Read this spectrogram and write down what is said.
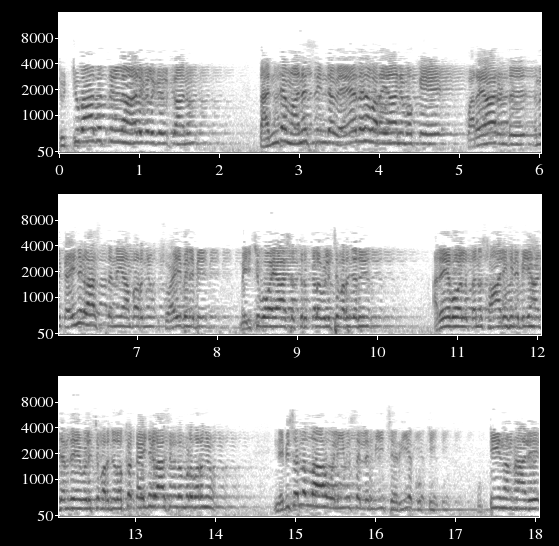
ചുറ്റുഭാഗത്തുള്ള ആളുകൾ കേൾക്കാനും തന്റെ മനസ്സിന്റെ വേദന പറയാനുമൊക്കെ പറയാറുണ്ട് എന്ന് കഴിഞ്ഞ ക്ലാസ്സിൽ തന്നെ ഞാൻ പറഞ്ഞു. ഷുഹൈബ് നബി മരിച്ചുപോയ ശത്രുക്കളെ വിളിച്ചു പറഞ്ഞത്. അതേപോലെ തന്നെ സാലിഹ് നബി ആ ജനതയെ വിളിച്ചു പറഞ്ഞതൊക്കെ കഴിഞ്ഞ ക്ലാസ്സിൽ നമ്മൾ പറഞ്ഞു. നബി സല്ലല്ലാഹു അലൈഹി വസല്ലം ഈ ചെറിയ കുട്ടി കുട്ടി എന്ന് പറഞ്ഞാൽ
